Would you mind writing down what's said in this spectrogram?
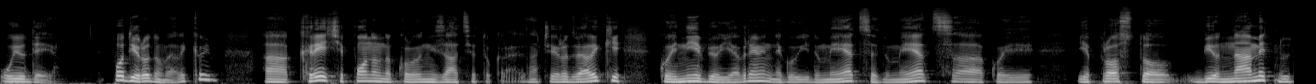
u Judeju. Pod Irodom Velikovim a, kreće ponovna kolonizacija tog kraja. Znači, Irod Veliki, koji nije bio jevrejin, nego idumejac, edumejac, a, koji je prosto bio nametnut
